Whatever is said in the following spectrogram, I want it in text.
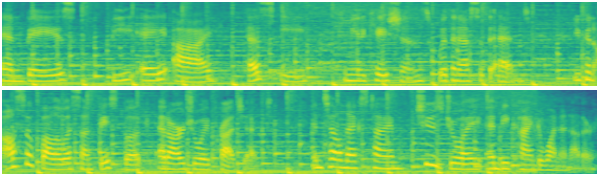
and Baise, B A I S E, communications with an S at the end. You can also follow us on Facebook at Our Joy Project. Until next time, choose joy and be kind to one another.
